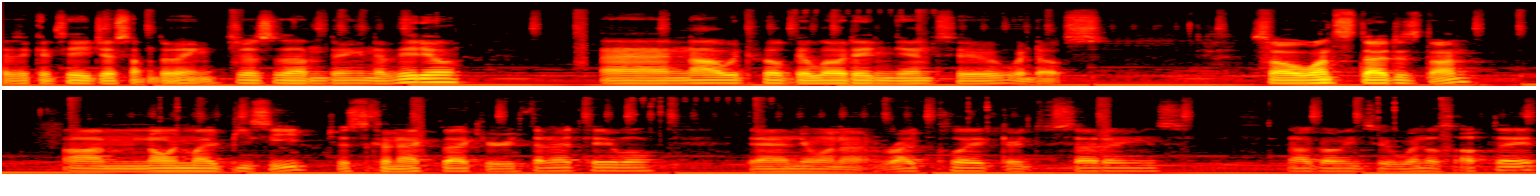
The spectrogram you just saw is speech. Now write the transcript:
As you can see just I'm doing just as I'm doing the video. And now it will be loading into Windows. So once that is done um, now in my PC just connect back your ethernet cable. Then you want to right click go to settings. Now go into Windows update.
